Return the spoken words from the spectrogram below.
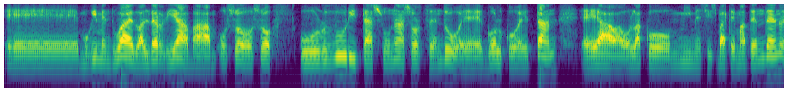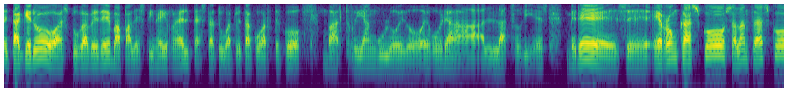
e, mugimendua edo alderdia ba, oso oso urduritasuna sortzen du e, golkoetan, ea olako mimesis bat ematen den, eta gero astu gabere ba, Palestina, Israel eta Estatu Batuetako arteko ba, triangulo edo egoera latzori, ez? Berez, e, erronka asko, salantza asko,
